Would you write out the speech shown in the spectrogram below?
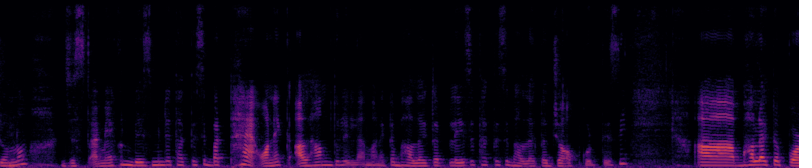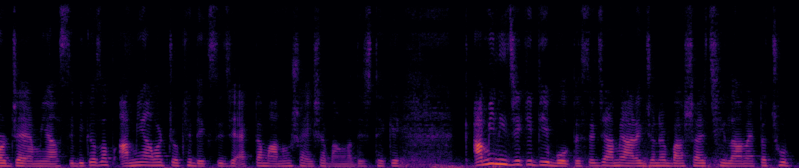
জন্য জাস্ট আমি এখন বেসমেন্টে থাকতেছি বাট হ্যাঁ অনেক আলহামদুলিল্লাহ মানে একটা ভালো একটা প্লেসে থাকতেছি, ভালো একটা জব করতেছি। ভালো একটা পর্যায়ে আমি আছি বিকজ অফ আমি আমার চোখে দেখছি যে একটা মানুষ আইসা বাংলাদেশ থেকে, আমি নিজেকে দিয়ে বলতেছি যে আমি আরেকজনের বাসায় ছিলাম, একটা ছোট্ট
